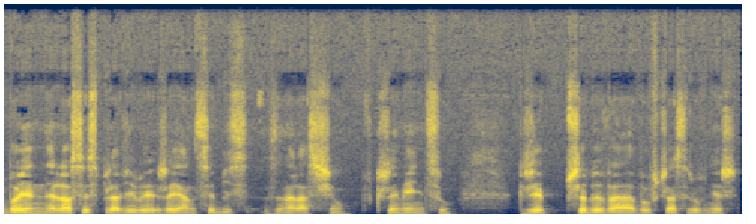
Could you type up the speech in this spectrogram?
Wojenne losy sprawiły, że Jan Cybis znalazł się w Krzemieńcu, gdzie przebywała wówczas również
